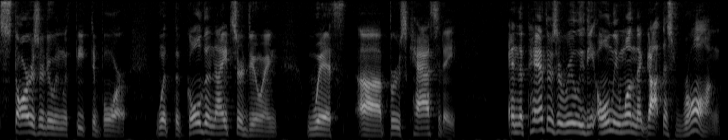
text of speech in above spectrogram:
Stars are doing with Pete DeBoer, what the Golden Knights are doing with uh, Bruce Cassidy, and the Panthers are really the only one that got this wrong.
